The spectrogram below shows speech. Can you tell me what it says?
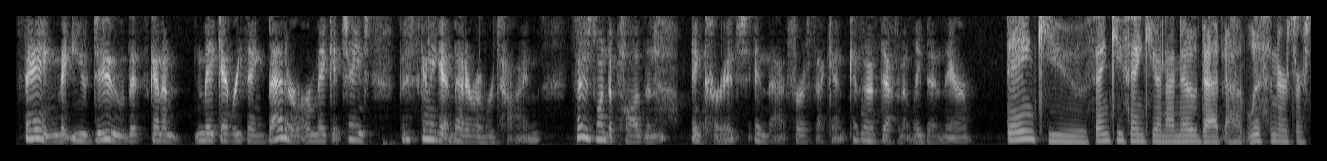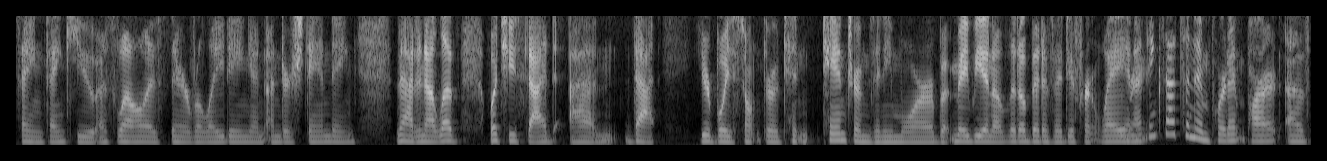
thing that you do that's going to make everything better or make it change, but it's going to get better over time. So I just wanted to pause and encourage in that for a second because I've mm-hmm. definitely been there. Thank you. Thank you. Thank you. And I know that uh, listeners are saying thank you as well as they're relating and understanding that. And I love what you said um, that your boys don't throw t- tantrums anymore, but maybe in a little bit of a different way. Right. And I think that's an important part of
